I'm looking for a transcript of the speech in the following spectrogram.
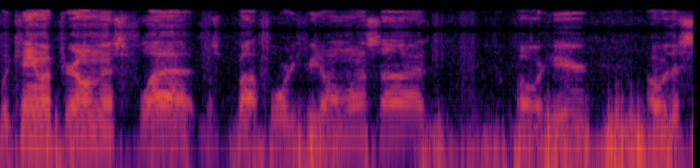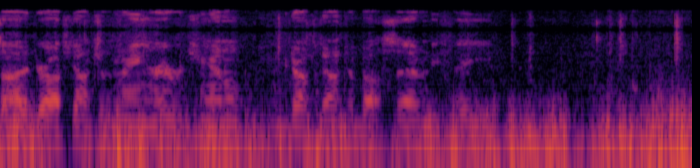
we came up here on this flat, just about 40 feet on one side. Over here, over this side, it drops down to the main river channel. and drops down to about 70 feet.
